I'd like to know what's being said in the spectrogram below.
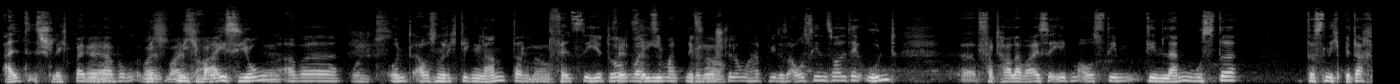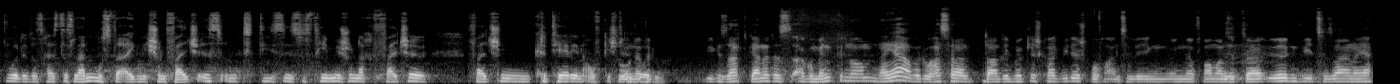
alt ist schlecht bei Bewerbung, ja, nicht, weiß, nicht weiß, jung, ja. aber und, und aus dem richtigen Land, dann genau. fällst du hier durch, Fällt, weil jemand eine genau. Vorstellung hat, wie das aussehen sollte und äh, fatalerweise eben aus dem den Landmuster, das nicht bedacht wurde. Das heißt, das Landmuster eigentlich schon falsch ist und diese Systeme schon nach falsche, falschen Kriterien aufgestellt so, wurden wie gesagt, gerne das Argument genommen, naja, aber du hast halt da die Möglichkeit, Widerspruch einzulegen in irgendeiner Form, also da irgendwie zu sagen, naja,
